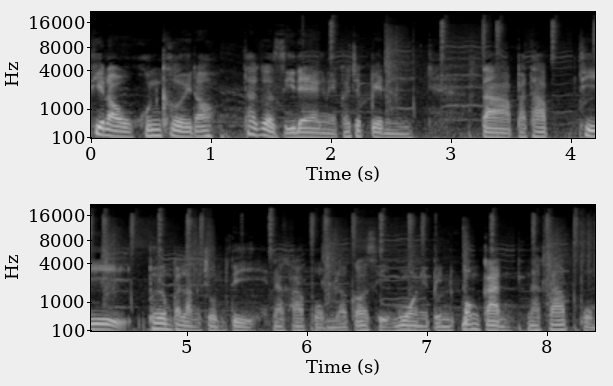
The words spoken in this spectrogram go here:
ที่เราคุ้นเคยเนาะถ้าเกิดสีแดงเนี่ยก็จะเป็นตาประทับที่เพิ่มพลังโจมตีนะครับ ผมแล้วก็สีม่วงเนี่ยเป็นป้องกันนะครับ ผม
